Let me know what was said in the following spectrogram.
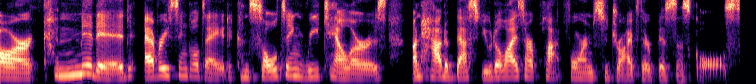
are committed every single day to consulting retailers on how to best utilize our platforms to drive their business goals.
